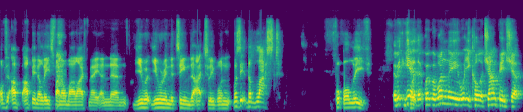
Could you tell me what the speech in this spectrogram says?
I've, I've been a Leeds fan all my life, mate, and um, you were you were in the team that actually won. Was it the last football league? I mean, yeah, the, we won the what you call the championship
